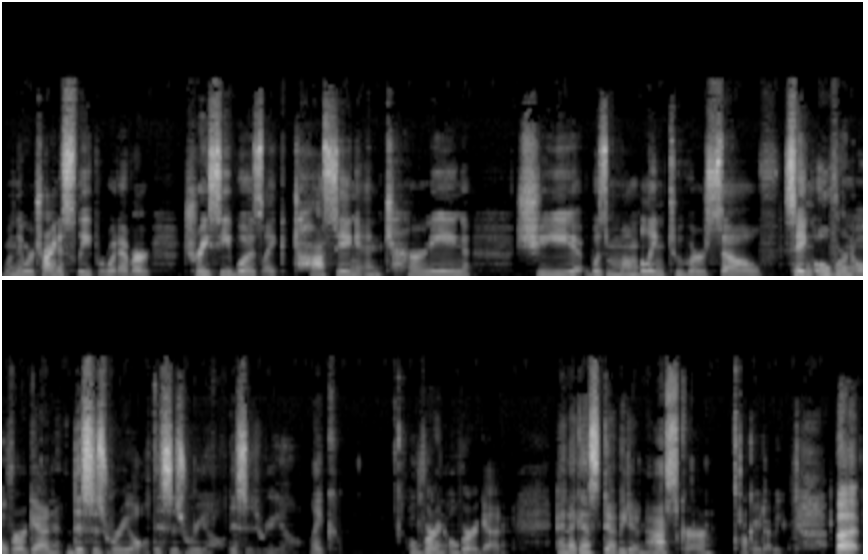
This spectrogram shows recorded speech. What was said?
when they were trying to sleep or whatever, Tracy was like tossing and turning she was mumbling to herself, saying over and over again, This is real, this is real, this is real. Like over and over again. And I guess Debbie didn't ask her. Okay, Debbie. But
